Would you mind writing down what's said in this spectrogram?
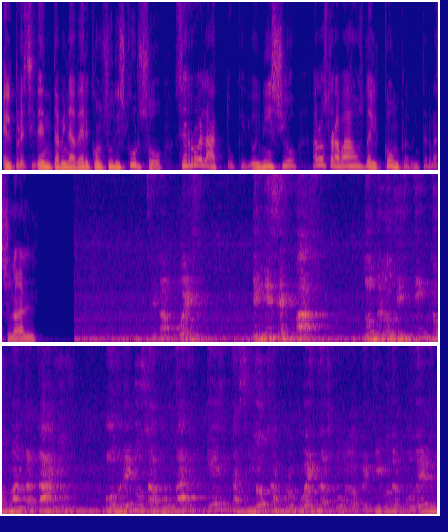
El presidente Abinader con su discurso cerró el acto que dio inicio a los trabajos del cónclave internacional. Será pues en ese espacio donde los distintos mandatarios podremos abordar estas y otras propuestas con el objetivo de poder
